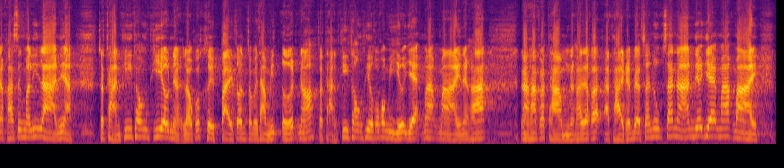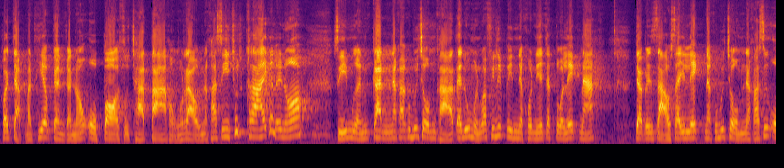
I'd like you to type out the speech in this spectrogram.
นะคะ ซึ่งมะลิลาเนี่ยสถานที่ท่องเที่ยวเนี่ยเราก็เคยไปตอนจะไปทำมิดเอิร์ธเนาะสถานที่ท่องเที่ยวเขาก็มีเยอะแยะมากมายนะคะนะฮะก็ทำนะคะแล้วก็ถ่ายกันแบบสนุกสนานเยอะแยะมากมาย ก็จับมาเทียบกันกับน้องโอปอลสุชาตาของเรานะคะสีชุดคล้ายกันเลยเนาะสีเหมือนกันนะคะคุณผู้ชมค่ะแต่ดูเหมือนว่าฟิลิปปินส์เนี่ยคนนี้จะตัวเล็กนะ จะเป็นสาวไซส์เล็กนะคุณผู้ชมนะคะ ซึ่งโอ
